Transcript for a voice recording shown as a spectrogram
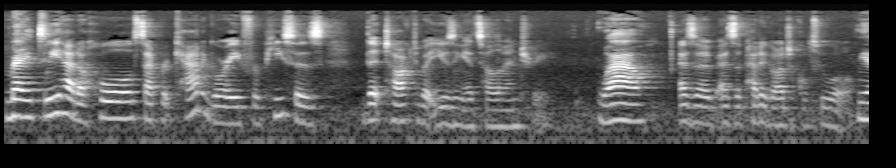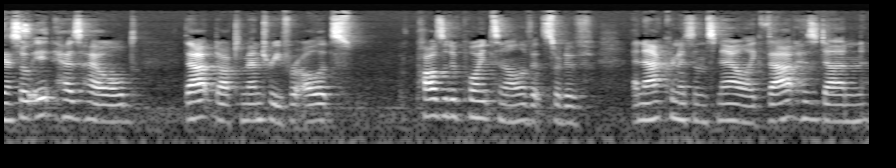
Right. We had a whole separate category for pieces that talked about using It's Elementary. Wow. As a as a pedagogical tool. Yes. So it has held that documentary for all its positive points and all of its sort of anachronisms now like that has done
